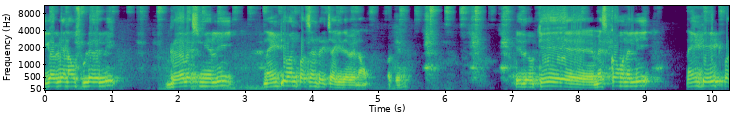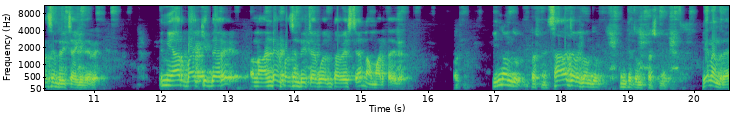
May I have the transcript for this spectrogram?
ಈಗಾಗಲೇ ನಾವು ಸುಳ್ಯದಲ್ಲಿ ಗೃಹಲಕ್ಷ್ಮಿಯಲ್ಲಿ ನೈಂಟಿ ಒನ್ ಪರ್ಸೆಂಟ್ ರೀಚ್ ಆಗಿದ್ದೇವೆ ನಾವು. ಓಕೆ. ಇದು ಕೆ ಮೆಸ್ಕಾಮ್ನಲ್ಲಿ ನೈಂಟಿ ಏಟ್ ಪರ್ಸೆಂಟ್ ರೀಚ್ ಆಗಿದ್ದೇವೆ. ಇನ್ನು ಯಾರು ಬಾಕಿ ಇದ್ದಾರೆ? ಹಂಡ್ರೆಡ್ ಪರ್ಸೆಂಟ್ ರೀಚ್ ಆಗುವಂಥ ವ್ಯವಸ್ಥೆಯನ್ನು ನಾವು ಮಾಡ್ತಾ ಇದ್ದೇವೆ. ಇನ್ನೊಂದು ಪ್ರಶ್ನೆ ಸಹಜವಾಗಿ ಒಂದು ಇಂಥದ್ದೊಂದು ಪ್ರಶ್ನೆ. ಏನಂದ್ರೆ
